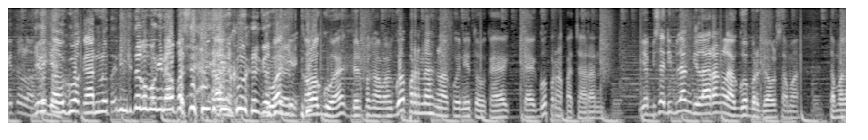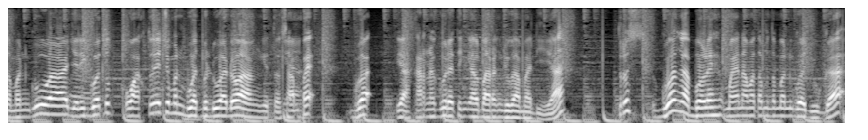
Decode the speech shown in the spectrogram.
gitu loh. Lu tau gue kan lu ini kita ngomongin apa sih? Gua kagak gua kalau gua dari pengalaman gua pernah ngelakuin itu kayak kayak gua pernah pacaran ya bisa dibilang dilarang lah gua bergaul sama teman-teman gua jadi gua tuh waktunya cuman buat berdua doang gitu Iya. sampai gua ya karena gua udah tinggal bareng juga sama dia terus gua nggak boleh main sama teman-teman gua juga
